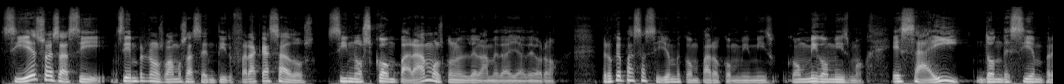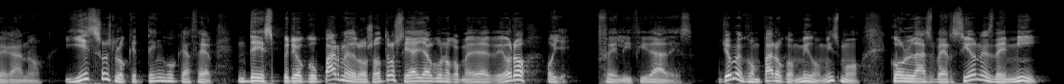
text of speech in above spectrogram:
Si eso es así, siempre nos vamos a sentir fracasados si nos comparamos con el de la medalla de oro. Pero ¿qué pasa si yo me comparo con conmigo mismo? Es ahí donde siempre gano. Y eso es lo que tengo que hacer. Despreocuparme de los otros. Si hay alguno con medalla de oro, oye, felicidades. Yo me comparo conmigo mismo. Con las versiones de mí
